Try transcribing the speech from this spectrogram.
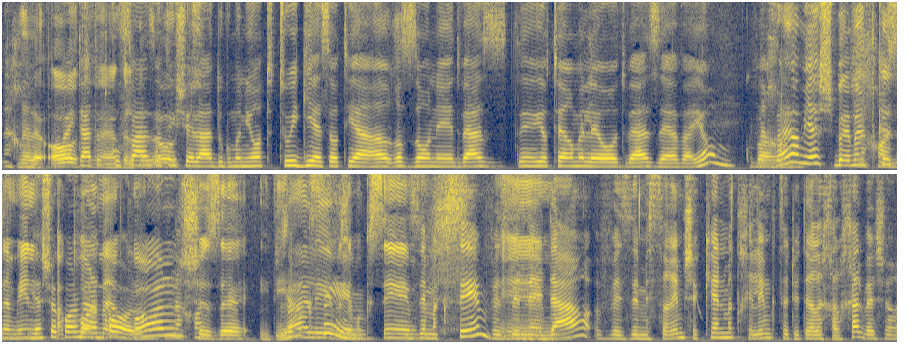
נכון. מלאות והייתה את התקופה הזאת. של הדוגמניות טוויגי הזאת, הרזונת, ואז יותר מלאות, ואז זה, והיום כבר... נכון. והיום יש באמת נכון. כזה מין יש הכל הכל מהכל. מהכל, נכון. שזה אידיאלי וזה מקסים. זה מקסים וזה אמ, נהדר, וזה מסרים שכן מתחילים קצת יותר לחלחל, ויש הר-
